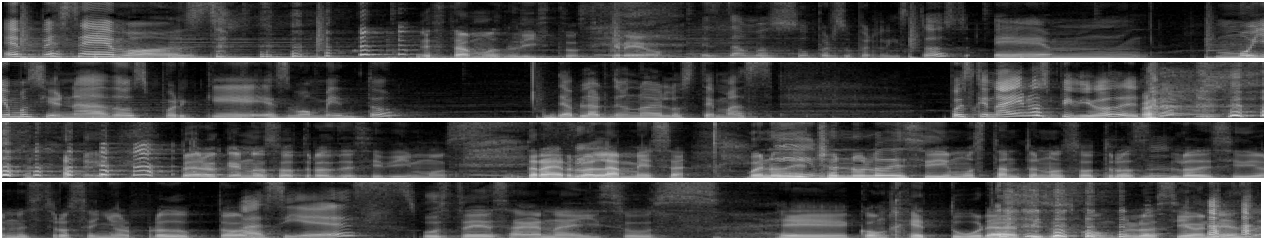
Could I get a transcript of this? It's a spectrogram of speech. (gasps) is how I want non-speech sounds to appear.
Empecemos. (laughs) Estamos listos, creo. Estamos súper, súper listos. Em, muy emocionados porque es momento de hablar de uno de los temas, pues que nadie nos pidió, de hecho. (laughs) Pero que nosotros decidimos traerlo a la mesa. Bueno, de hecho no lo decidimos tanto nosotros, lo decidió nuestro señor productor. Así es. Ustedes hagan ahí sus eh, conjeturas y sus conclusiones. (laughs)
